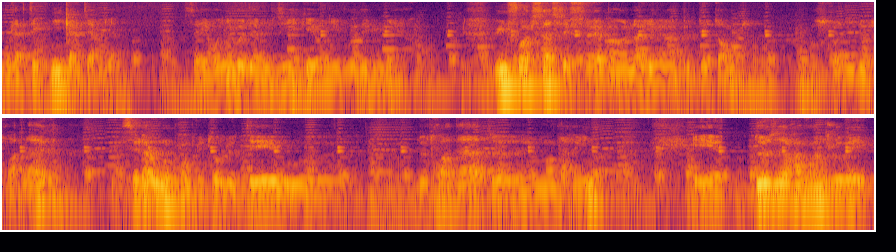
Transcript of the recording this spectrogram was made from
où la technique intervient. C'est-à-dire au niveau de la musique et au niveau des lumières. Une fois que ça c'est fait, ben là il y a un peu de détente. On se redit deux, trois blagues. C'est là où on prend plutôt le thé ou euh, deux, trois dates, euh, une mandarine. Et euh, deux heures avant de jouer,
